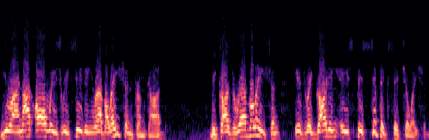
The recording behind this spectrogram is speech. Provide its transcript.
you are not always receiving revelation from God because revelation is regarding a specific situation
